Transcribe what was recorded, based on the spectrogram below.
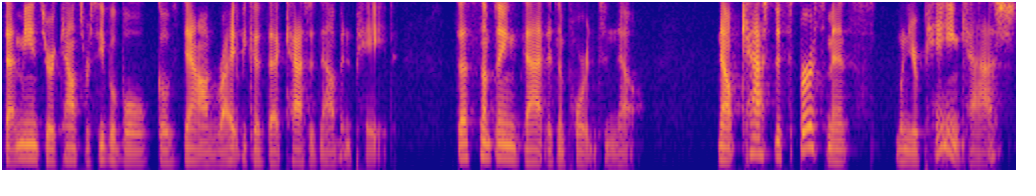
that means your accounts receivable goes down, right? Because that cash has now been paid. So that's something that is important to know. Now, cash disbursements, when you're paying cash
